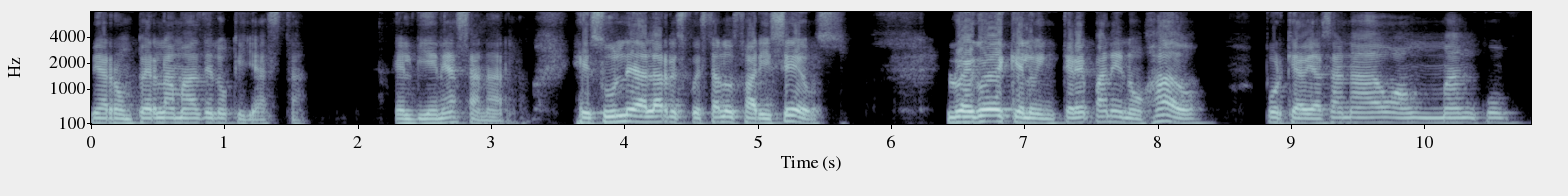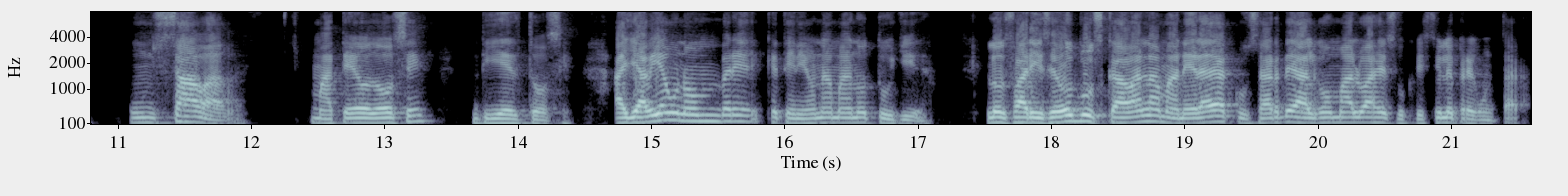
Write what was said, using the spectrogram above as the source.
ni a romperla más de lo que ya está. Él viene a sanarlo. Jesús le da la respuesta a los fariseos, luego de que lo increpan enojado porque había sanado a un manco un sábado. Mateo 12, 10, 12. Allá había un hombre que tenía una mano tullida. Los fariseos buscaban la manera de acusar de algo malo a Jesucristo y le preguntaron,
